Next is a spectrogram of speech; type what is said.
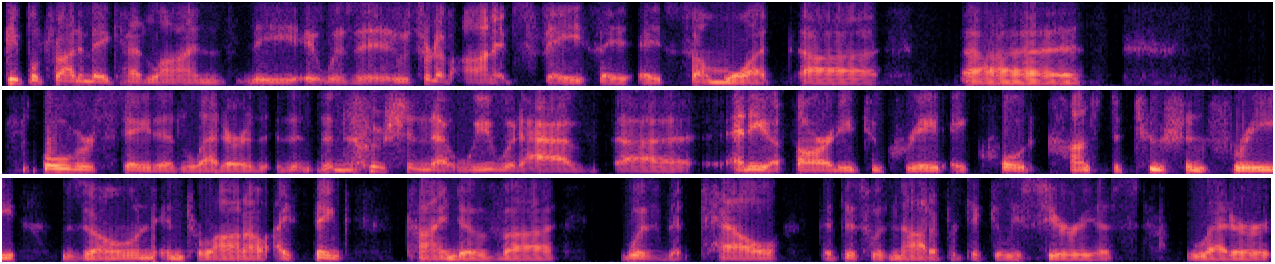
people try to make headlines. The it was a, it was sort of on its face a, a somewhat uh, uh, overstated letter. The, the, notion that we would have uh, any authority to create a quote constitution-free zone in Toronto, I think, kind of uh, was the tell that this was not a particularly serious letter.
